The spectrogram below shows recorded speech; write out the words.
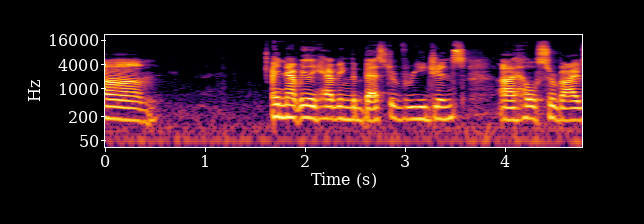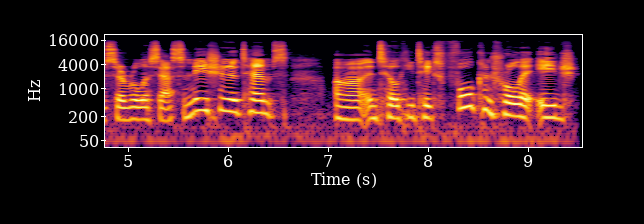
um, and not really having the best of regents. Uh, he'll survive several assassination attempts uh, until he takes full control at age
